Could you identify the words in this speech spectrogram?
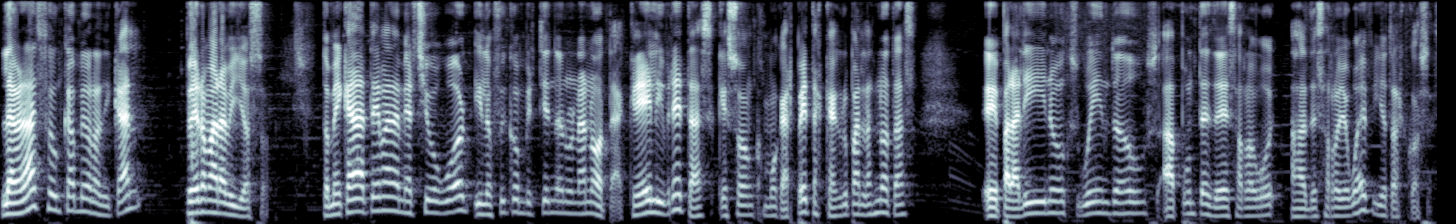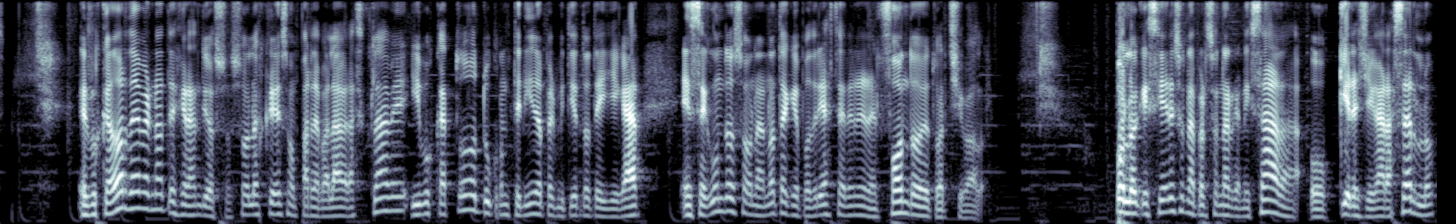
La verdad fue un cambio radical, pero maravilloso. Tomé cada tema de mi archivo Word y lo fui convirtiendo en una nota. Creé libretas, que son como carpetas que agrupan las notas, eh, para Linux, Windows, apuntes de desarrollo, web y otras cosas. El buscador de Evernote es grandioso, solo escribes un par de palabras clave y busca todo tu contenido permitiéndote llegar en segundos a una nota que podrías tener en el fondo de tu archivador. Por lo que si eres una persona organizada o quieres llegar a serlo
